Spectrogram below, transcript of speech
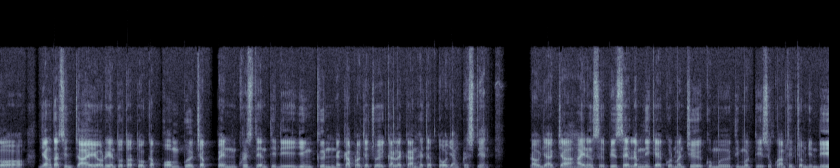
ก็ยังตัดสินใจเรียนตัวต่อตัวกับผม เพื่อจะเป็นคริสเตียนที่ดียิ่งขึ้นนะครับ เราจะช่วยกันและกันให้เติบโตอย่างคริสเตียน เราอยากจะให้หนังสือพิเศษเล่มนี้แก่คุณมันชื่อคู่มือที่มดทีสู่ความชื่นชมยินดี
